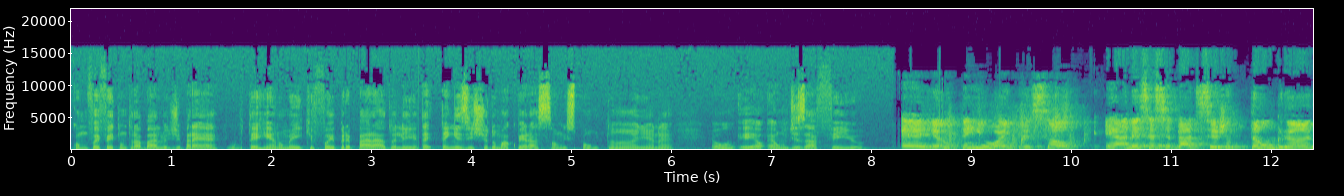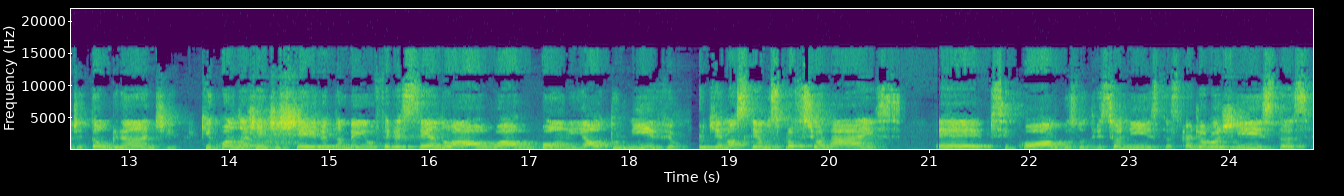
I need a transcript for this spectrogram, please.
como foi feito um trabalho de pré, o terreno meio que foi preparado ali. Tem, tem existido uma cooperação espontânea, né? É, é, é um desafio. É, eu tenho a impressão é a necessidade seja tão grande, tão grande, que quando a gente chega também oferecendo algo, algo bom em alto nível, porque nós temos profissionais é, psicólogos, nutricionistas, cardiologistas,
